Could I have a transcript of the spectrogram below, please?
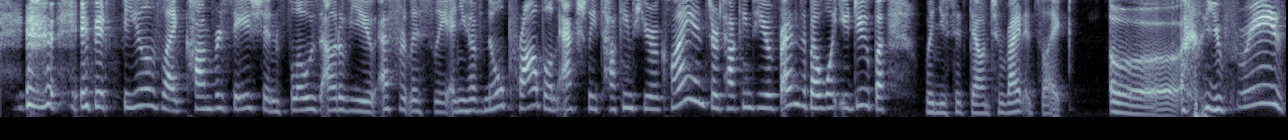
if it feels like conversation flows out of you effortlessly and you have no problem actually talking to your clients or talking to your friends about what you do, but when you sit down to write, it's like, uh, you freeze.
